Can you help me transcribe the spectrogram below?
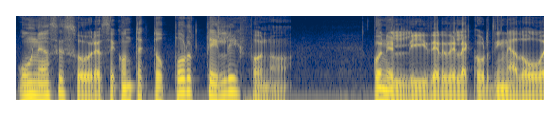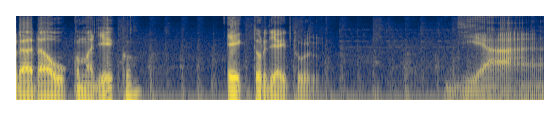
una asesora se contactó por teléfono con el líder de la coordinadora Arauco Mayeco, Héctor Yaitul. Ya.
